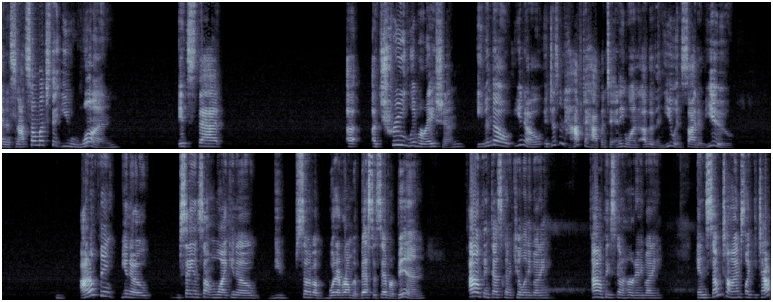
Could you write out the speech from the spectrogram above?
and it's not so much that you won, it's that a, a true liberation, even though, you know, it doesn't have to happen to anyone other than you inside of you. I don't think, you know, saying something like, you know, you son of a whatever, I'm the best it's ever been. I don't think that's going to kill anybody. I don't think it's going to hurt anybody. And sometimes, like the tower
